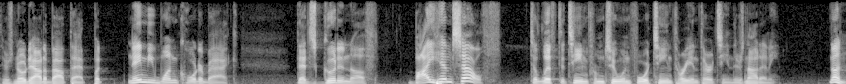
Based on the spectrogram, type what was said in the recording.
There's no doubt about that. But name me one quarterback that's good enough by himself to lift a team from 2 and 14, 3 and 13. There's not any. None.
